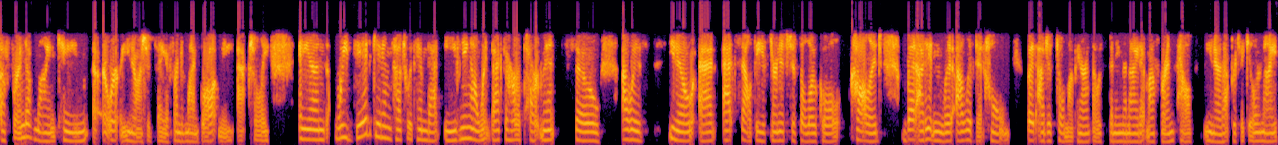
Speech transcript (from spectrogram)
A friend of mine came uh, or you know i should say a friend of mine brought me actually. And we did get in touch with him that evening. I went back to her apartment. So I was, you know, at, at Southeastern. It's just a local college, but I didn't live, I lived at home, but I just told my parents I was spending the night at my friend's house, you know, that particular night.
